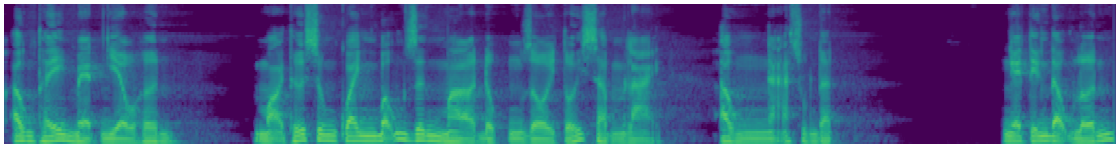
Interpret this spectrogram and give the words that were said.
ông thấy mệt nhiều hơn mọi thứ xung quanh bỗng dưng mờ đục rồi tối sầm lại ông ngã xuống đất. Nghe tiếng động lớn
